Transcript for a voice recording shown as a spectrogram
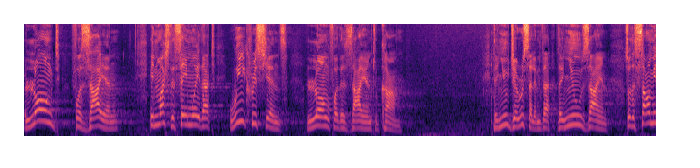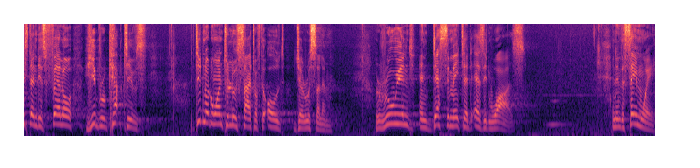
longed for Zion in much the same way that we Christians long for the Zion to come the new Jerusalem, the, the new Zion. So the psalmist and his fellow Hebrew captives did not want to lose sight of the old Jerusalem, ruined and decimated as it was. And in the same way,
